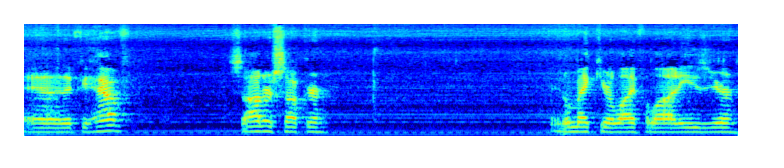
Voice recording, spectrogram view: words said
And if you have solder sucker, it'll make your life a lot easier.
